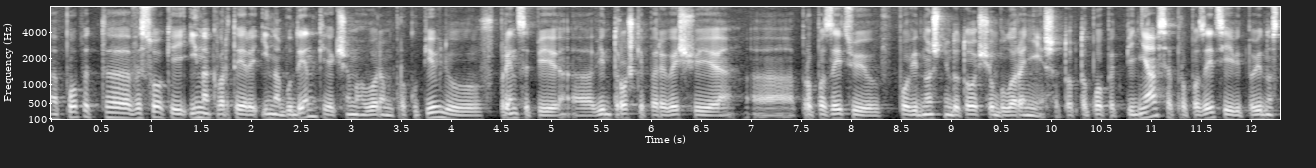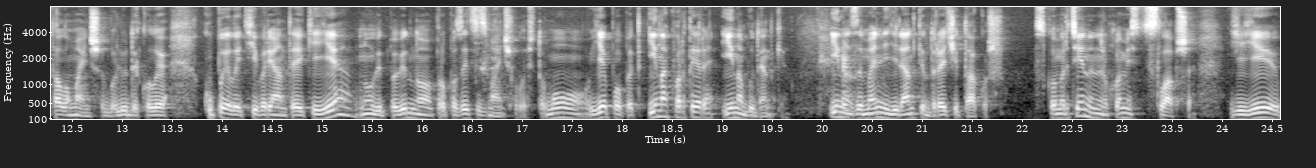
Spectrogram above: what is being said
Е, Попит е, високий і на квартири, і на будинки. Якщо ми говоримо про купівлю, в принципі, е, він трошки перевищує пропозицію по відношенню до того, що було раніше. Тобто попит піднявся, пропозиції відповідно стало менше. Бо люди, коли купили ті варіанти, які є, ну відповідно пропозицій зменшилось. Тому є попит і на квартири, і на будинки, і на земельні ділянки, до речі, також. З комерційною нерухомість слабше. Її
